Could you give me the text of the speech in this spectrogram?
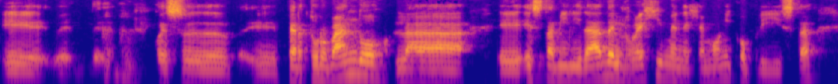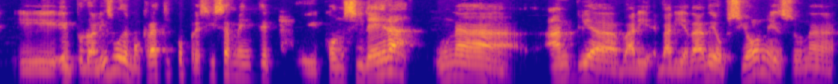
pues perturbando la estabilidad del régimen hegemónico priista. el pluralismo democrático precisamente considera una amplia variedad de opciones, una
